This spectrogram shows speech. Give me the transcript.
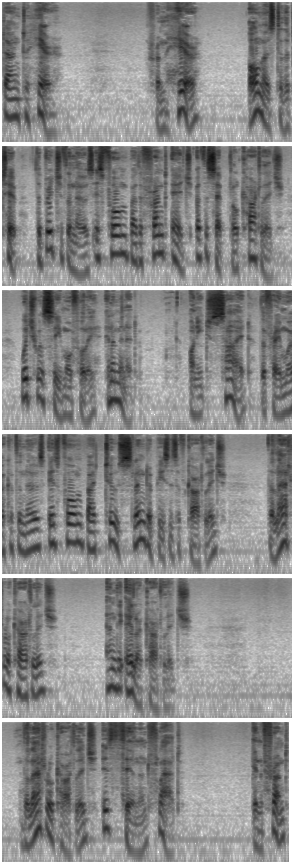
down to here. From here, almost to the tip, the bridge of the nose is formed by the front edge of the septal cartilage, which we'll see more fully in a minute. On each side, the framework of the nose is formed by two slender pieces of cartilage, the lateral cartilage and the alar cartilage. The lateral cartilage is thin and flat. In front,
